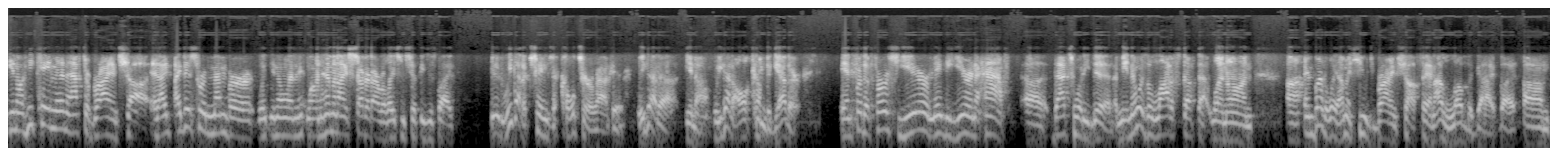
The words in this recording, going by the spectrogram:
you know, he came in after Brian Shaw, and I, I just remember, you know, when when him and I started our relationship, he's just like, dude, we got to change the culture around here. We got to, you know, we got to all come together. And for the first year, maybe year and a half, uh, that's what he did. I mean, there was a lot of stuff that went on. Uh, and by the way, I'm a huge Brian Shaw fan. I love the guy, but um,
